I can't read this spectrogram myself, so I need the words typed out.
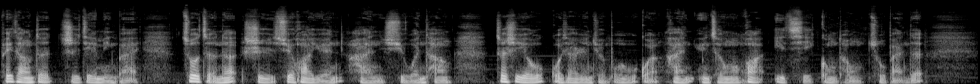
非常的直接明白。作者呢是薛化元和许文堂，这是由国家人权博物馆和云城文化一起共同出版的。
